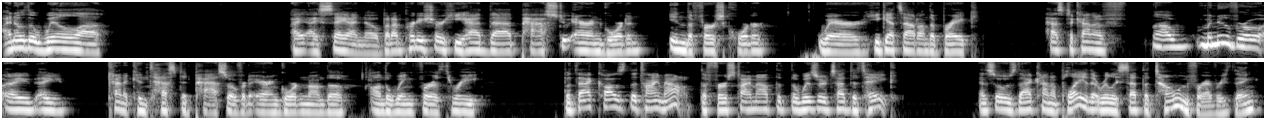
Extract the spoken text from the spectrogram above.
I know that Will uh, I, I say I know, but I'm pretty sure he had that pass to Aaron Gordon in the first quarter where he gets out on the break, has to kind of uh, maneuver a, a kind of contested pass over to Aaron Gordon on the on the wing for a three. But that caused the timeout, the first timeout that the Wizards had to take. And so it was that kind of play that really set the tone for everything.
